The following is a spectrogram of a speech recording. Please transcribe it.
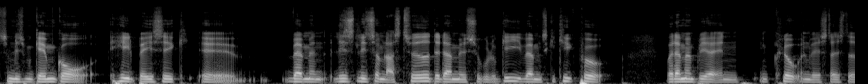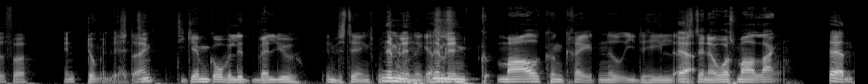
som ligesom gennemgår helt basic, øh, hvad man, lig, ligesom Lars Tvede, det der med psykologi, hvad man skal kigge på, hvordan man bliver en, en klog investor i stedet for en dum investor, ja, de, ikke? de gennemgår vel lidt value investeringsmetoden, Nemlig, ikke? Altså nemlig. sådan meget konkret ned i det hele. Ja. Altså, Ja. den er jo også meget lang. Det er den.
